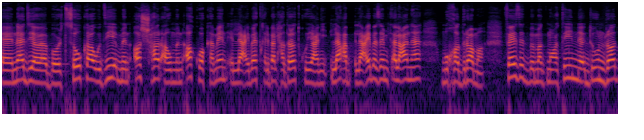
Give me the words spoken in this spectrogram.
ناديا بورتسوكا ودي من أشهر أو من أقوى كمان اللاعبات خلي بال حضراتكم يعني لاعب لاعيبه زي ما اتقال عنها مخضرمة. فازت بمجموعتين دون رد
